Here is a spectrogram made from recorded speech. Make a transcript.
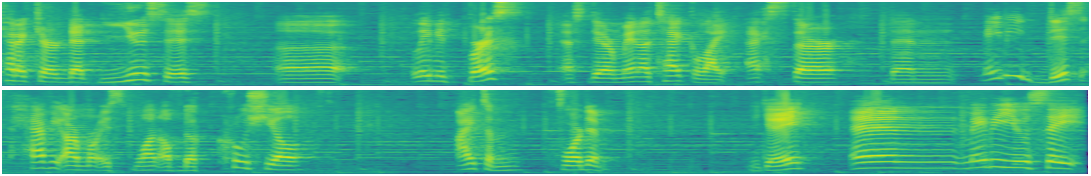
character that uses uh, limit burst as their main attack like Esther then maybe this heavy armor is one of the crucial item for them. Okay? And maybe you say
